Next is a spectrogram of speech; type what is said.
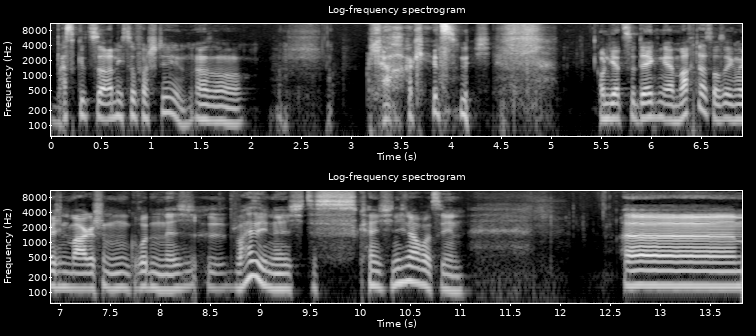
Was gibt's da nicht zu verstehen? Also, Klarer geht's nicht. Und jetzt zu denken, er macht das aus irgendwelchen magischen Gründen nicht, äh, weiß ich nicht. Das kann ich nicht nachvollziehen. Ähm.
